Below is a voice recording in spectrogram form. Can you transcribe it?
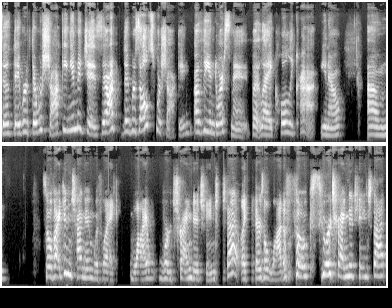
the, they were, there were shocking images. There the results were shocking of the endorsement, but like, holy crap, you know? Um, So if I can chime in with like why we're trying to change that, like there's a lot of folks who are trying to change that.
